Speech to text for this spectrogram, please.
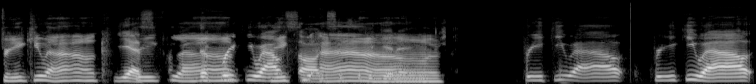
Freak you out. yes, Freak you out. the freak you out freak you song since the beginning. out. Freak you out, freak you out,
